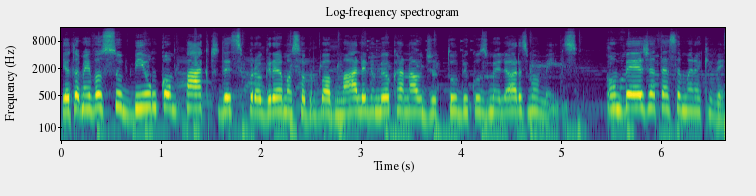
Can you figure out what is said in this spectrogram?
E eu também vou subir um compacto desse programa sobre o Bob Marley no meu canal de YouTube com os melhores momentos. Um beijo até semana que vem.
